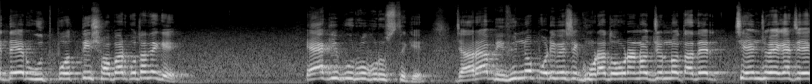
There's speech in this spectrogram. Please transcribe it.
এদের উৎপত্তি সবার কোথা থেকে? একই পূর্বপুরুষ থেকে। যারা বিভিন্ন পরিবেশে ঘোড়া দৌড়ানোর জন্য তাদের চেঞ্জ হয়ে গেছে,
